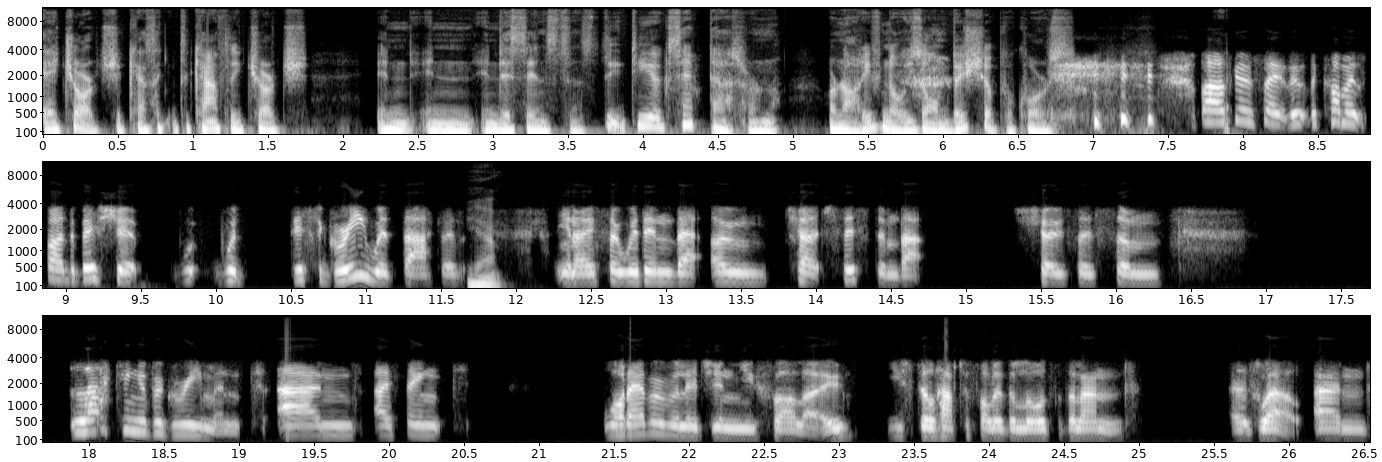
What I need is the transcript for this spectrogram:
a church, a Catholic, the Catholic Church in, in, in this instance. Do, do you accept that or not? Or not, even though he's own bishop, of course. well, I was going to say the, the comments by the bishop w- would disagree with that. Yeah. You know, so within their own church system, that shows there's some lacking of agreement. And I think whatever religion you follow, you still have to follow the laws of the land as well. And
